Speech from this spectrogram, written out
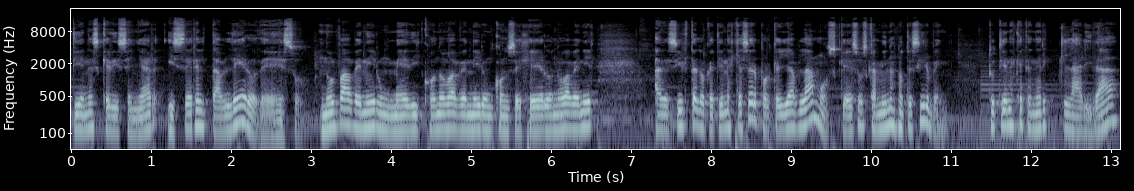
tienes que diseñar y ser el tablero de eso. No va a venir un médico, no va a venir un consejero, no va a venir a decirte lo que tienes que hacer, porque ya hablamos que esos caminos no te sirven. Tú tienes que tener claridad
